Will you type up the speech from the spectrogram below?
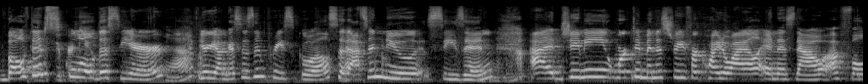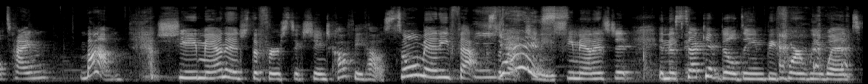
Both in Super school cute. this year. Yeah. Your youngest is in preschool, so that's a new season. Uh, Jenny worked in ministry for quite a while and is now a full time mom. She managed the first Exchange Coffee House. So many facts about Yes! Jenny. She managed it in the second building before we went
